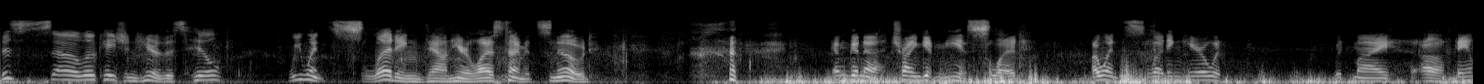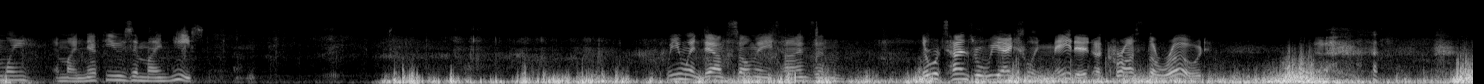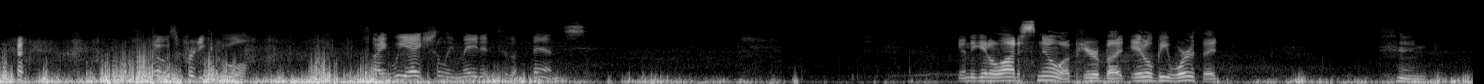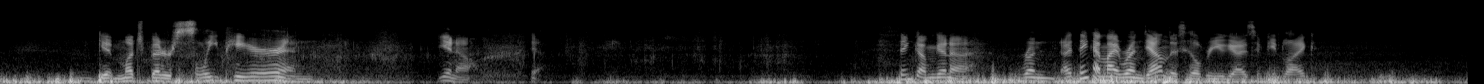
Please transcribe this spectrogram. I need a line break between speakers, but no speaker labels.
This uh, location here, this hill, we went sledding down here last time it snowed. I'm gonna try and get me a sled. I went sledding here with with my uh, family and my nephews and my niece. We went down so many times and there were times where we actually made it across the road. that was pretty cool. Like we actually made it to the fence. Gonna get a lot of snow up here, but it'll be worth it. get much better sleep here and you know yeah I think I'm gonna run I think I might run down this hill for you guys if you'd like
